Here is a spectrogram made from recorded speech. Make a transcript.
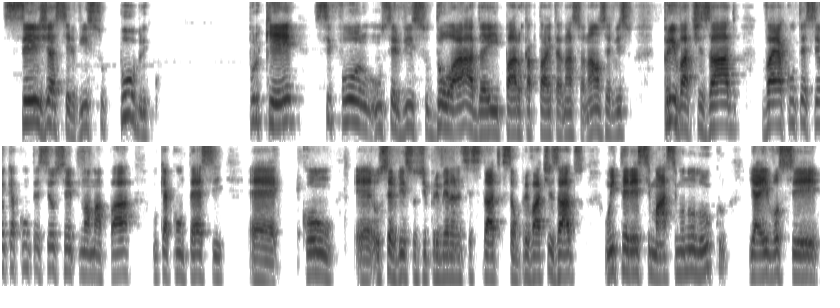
seja serviço público, porque se for um serviço doado aí para o capital internacional, um serviço privatizado, vai acontecer o que aconteceu sempre no Amapá, o que acontece é, com é, os serviços de primeira necessidade que são privatizados, o interesse máximo no lucro, e aí você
